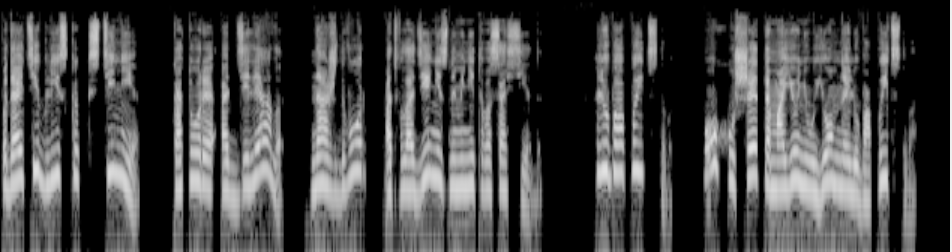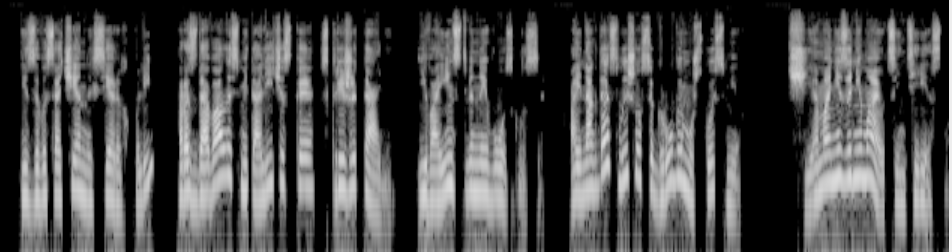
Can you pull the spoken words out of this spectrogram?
подойти близко к стене, которая отделяла наш двор от владений знаменитого соседа. Любопытство! Ох уж это мое неуемное любопытство! Из-за высоченных серых плит раздавалось металлическое скрежетание и воинственные возгласы, а иногда слышался грубый мужской смех. Чем они занимаются, интересно?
